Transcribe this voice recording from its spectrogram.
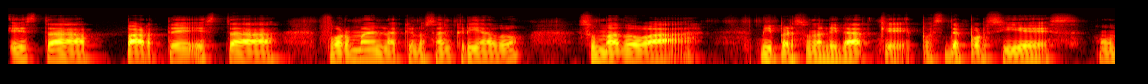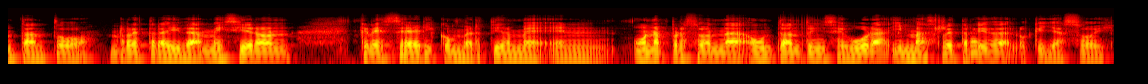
esta parte, esta forma en la que nos han criado, sumado a mi personalidad, que pues de por sí es un tanto retraída, me hicieron crecer y convertirme en una persona un tanto insegura y más retraída de lo que ya soy.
